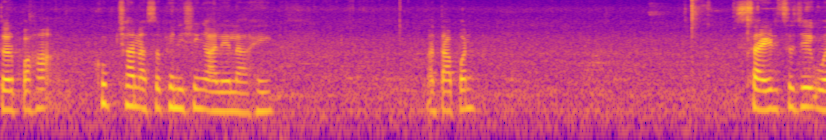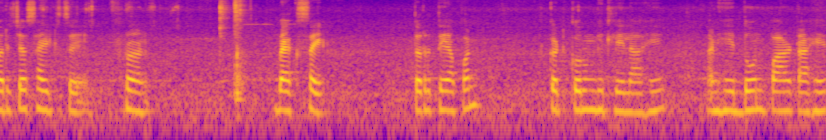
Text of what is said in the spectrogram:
तर पहा खूप छान असं फिनिशिंग आलेलं आहे. आता आपण साईडचं जे वरच्या साईडचं आहे फ्रंट बॅक साईड तर ते आपण कट करून घेतलेलं आहे. आणि हे दोन पार्ट आहेत.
